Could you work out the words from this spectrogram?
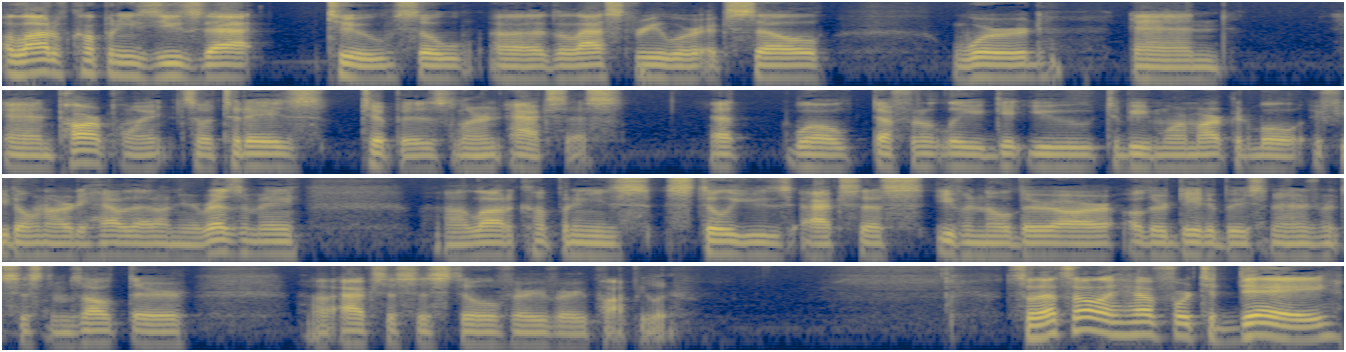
a lot of companies use that too. So uh, the last three were Excel, Word, and and PowerPoint. So today's tip is learn Access. That will definitely get you to be more marketable if you don't already have that on your resume. A lot of companies still use Access, even though there are other database management systems out there. Uh, Access is still very, very popular. So that's all I have for today.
